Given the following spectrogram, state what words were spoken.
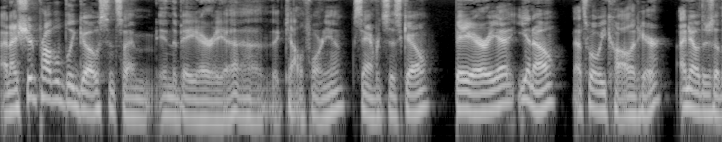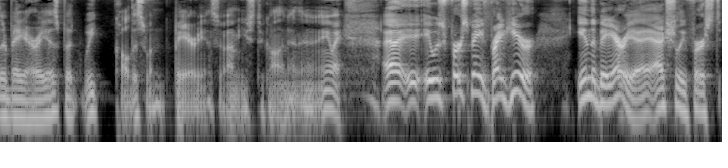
and I should probably go since I'm in the Bay Area, uh, the California, San Francisco, Bay Area. You know, that's what we call it here. I know there's other Bay Areas, but we call this one the Bay Area, so I'm used to calling it. Anyway, uh, it, it was first made right here in the Bay Area. It actually first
